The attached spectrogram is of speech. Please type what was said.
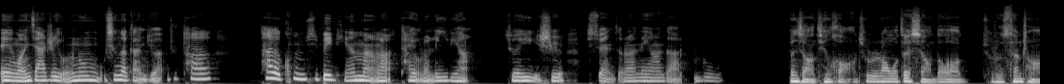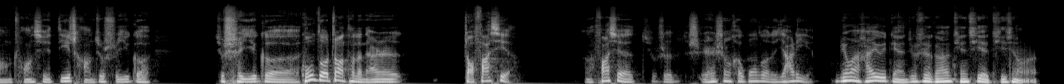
哎王佳芝有了那种母性的感觉，就他他的空虚被填满了，他有了力量，所以是选择了那样的路。分享挺好，就是让我再想到，就是三场床戏，第一场就是一个就是一个工作状态的男人找发泄，啊发泄就是人生和工作的压力。另外还有一点就是，刚刚田七也提醒了。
